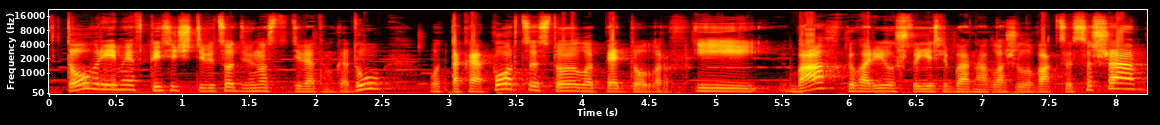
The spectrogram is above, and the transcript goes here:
в то время, в 1999 году, вот такая порция стоила 5 долларов. И Бах говорил, что если бы она вложила в акции США,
